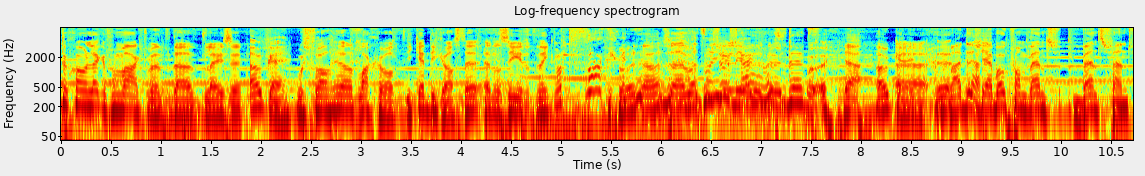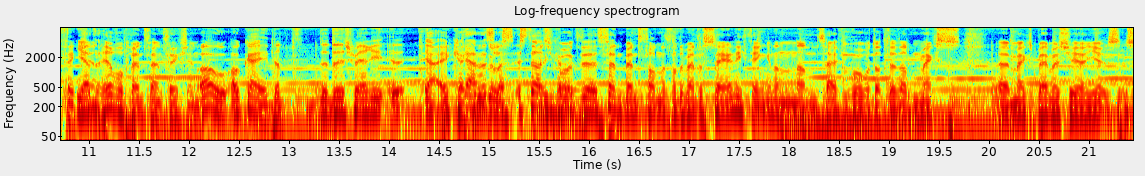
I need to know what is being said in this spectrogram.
toch gewoon lekker vermaakt met dat het lezen. Oké. Ik moest vooral heel hard lachen, want je kent die gasten. En dan zie je dat en denk je, what the fuck? Wat, wat, wat, wat zijn jullie aan het doen? dit? Ja, oké. Eh, eh, maar dus ja. jij hebt ook van bands, bands Je fanfiction? hebt heel veel band fanfiction. Oh, oké. Dat, dat is weer... eh, ja, ik ga Ja, dat googlen. is- stel dat je bijvoorbeeld eh, fan bent van, van de band of Say Anything. En dan, dan schrijf je bijvoorbeeld dat, eh, dat Max, eh, Max Bemmers je, je, z-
